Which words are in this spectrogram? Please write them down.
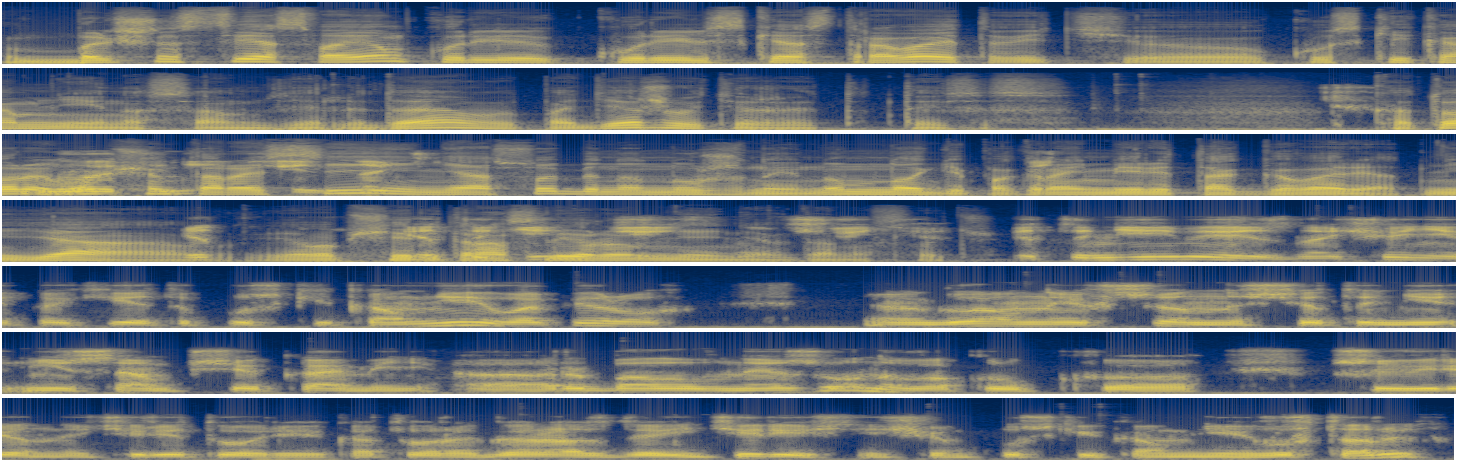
В большинстве своем Кури... Курильские острова – это ведь э, куски камней на самом деле, да? Вы поддерживаете же этот тезис? которые, ну, в общем-то, России значит... не особенно нужны. Ну, многие, по крайней мере, так говорят. Не я, это, я вообще ретранслирую мнение значения. в данном случае. Это не имеет значения, какие это куски камней. Во-первых, э, главная их ценность – это не, не сам все камень, а рыболовная зона вокруг э, суверенной территории, которая гораздо интереснее, чем куски камней. Во-вторых,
